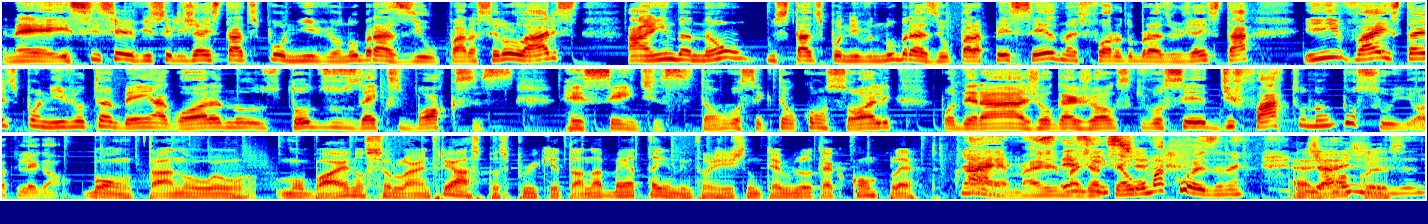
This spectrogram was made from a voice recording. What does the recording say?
né? Esse serviço ele já está disponível no Brasil para celulares, ainda não está disponível no Brasil para PCs, mas fora do Brasil já está e vai estar disponível também agora nos todos os Xboxes recentes. Então você que tem o console poderá jogar jogos que você de fato não possui. Ó que legal. Bom, tá no mobile, no celular, entre aspas, porque tá na beta ainda, então a gente não tem a biblioteca completa. Ah, é, mas, mas já tem alguma coisa, né? É, já, é uma coisa.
